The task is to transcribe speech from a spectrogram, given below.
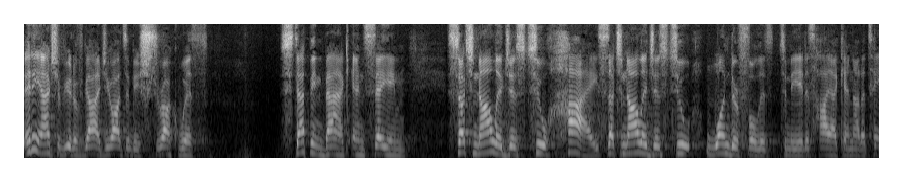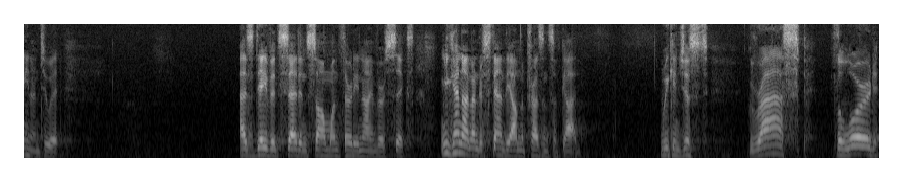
Any attribute of God, you ought to be struck with stepping back and saying, such knowledge is too high, such knowledge is too wonderful is, to me. It is high, I cannot attain unto it. As David said in Psalm 139, verse 6, you cannot understand the omnipresence of God. We can just grasp the Lord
